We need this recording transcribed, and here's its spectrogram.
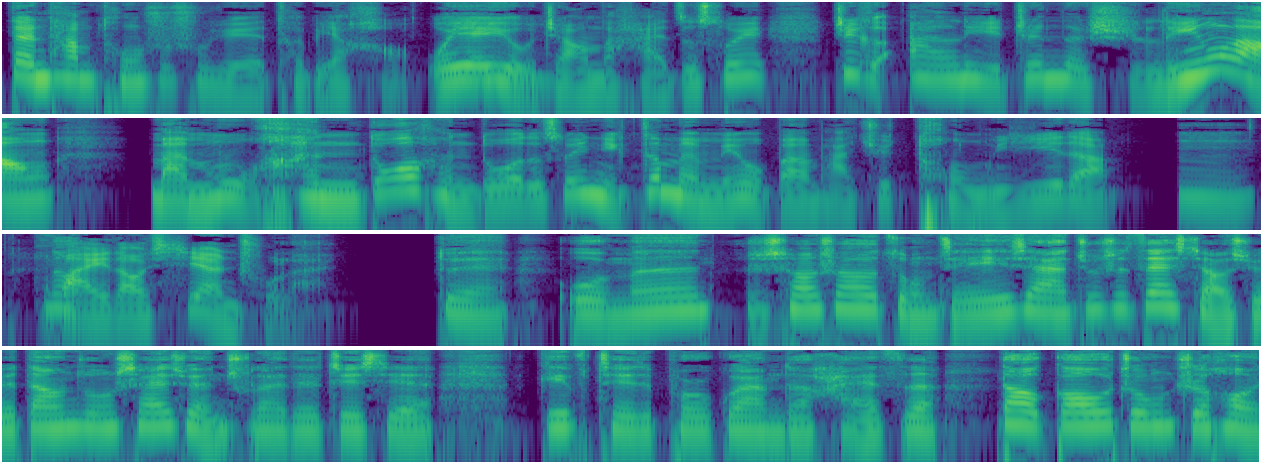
但是他们同时数学也特别好。我也有这样的孩子，所以这个案例真的是琳琅满目，很多很多的，所以你根本没有办法去统一的，嗯，画一道线出来。对我们稍稍总结一下，就是在小学当中筛选出来的这些 gifted program 的孩子，到高中之后，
